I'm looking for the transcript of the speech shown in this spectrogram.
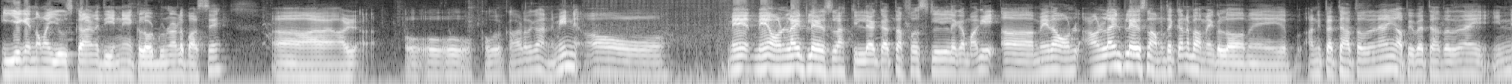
ඊයගෙන් තම යස් කරන්න තියන්නේ එක ලොඩ්ඩුනට පස්සේ ඕ කවල් කාඩ ගන්න මෙන්න ඕ මේ මේ ඔන්ලයින් පලේස්ලා කිල්ලක් ගත්ත ෆස්ටල් එක මගේ මේ ඔන්ලයින් පලේස් අමතකන බම කලෝ මේ අනි පැත්ත හතරනයි අපි පැත්ත හතරනයි ඉන්න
